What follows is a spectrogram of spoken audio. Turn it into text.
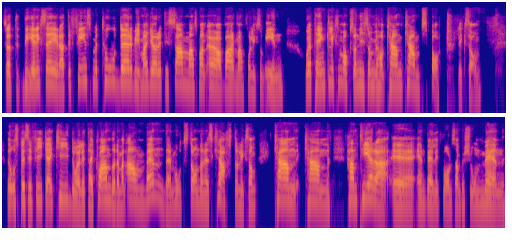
Så att det Erik säger att det finns metoder, man gör det tillsammans, man övar, man får liksom in. Och jag tänker liksom också ni som kan kampsport, liksom, och specifika aikido eller taekwondo där man använder motståndarens kraft och liksom kan, kan hantera eh, en väldigt våldsam person men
